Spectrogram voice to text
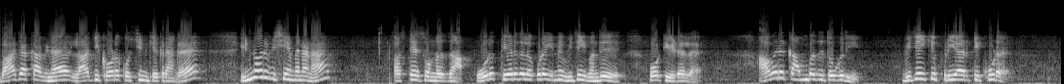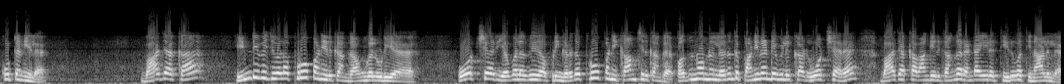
பாஜகவினர் லாஜிக்கோட கொஸ்டின் கேட்குறாங்க இன்னொரு விஷயம் என்னென்னா ஃபஸ்ட்டே சொன்னது தான் ஒரு தேர்தலில் கூட இன்னும் விஜய் வந்து போட்டியிடலை. அவருக்கு ஐம்பது தொகுதி விஜய்க்கு ப்ரியாரிட்டி கூட கூட்டணியில். பாஜக இண்டிவிஜுவலாக ப்ரூவ் பண்ணியிருக்காங்க அவங்களுடைய ஓட் ஷேர் எவ்வளவு அப்படிங்கிறத ப்ரூவ் பண்ணி காமிச்சிருக்காங்க. பதினொன்னுலேருந்து பன்னிரெண்டு விழுக்காடு ஓட் ஷேரை பாஜக வாங்கியிருக்காங்க ரெண்டாயிரத்தி இருபத்தி நாலில்.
